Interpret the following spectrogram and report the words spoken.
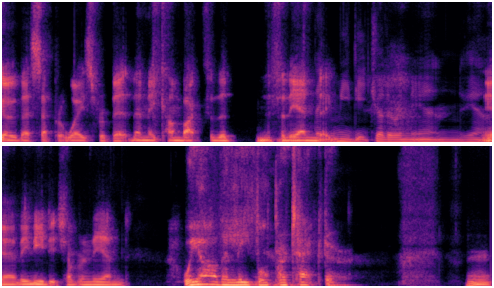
go their separate ways for a bit. Then they come back for the for the ending. They need each other in the end. Yeah. Yeah, they need each other in the end. We are the lethal protector. Hmm.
